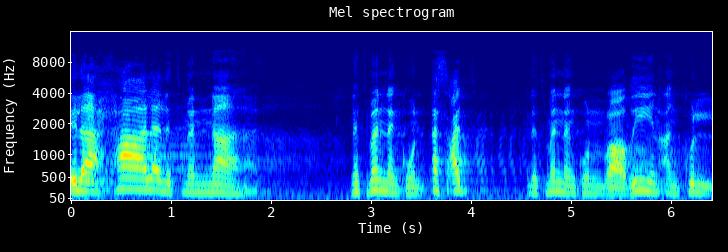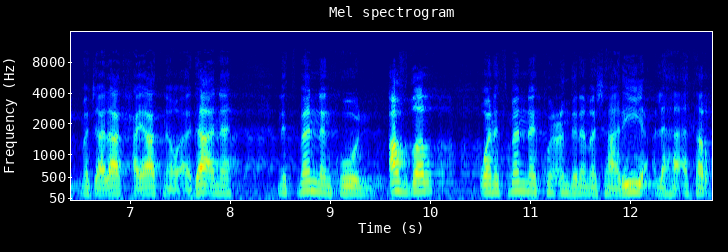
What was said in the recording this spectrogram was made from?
إلى حالة نتمناها. نتمنى نكون أسعد نتمنى نكون راضين عن كل مجالات حياتنا وأدائنا نتمنى نكون أفضل. ونتمنى يكون عندنا مشاريع لها أثر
